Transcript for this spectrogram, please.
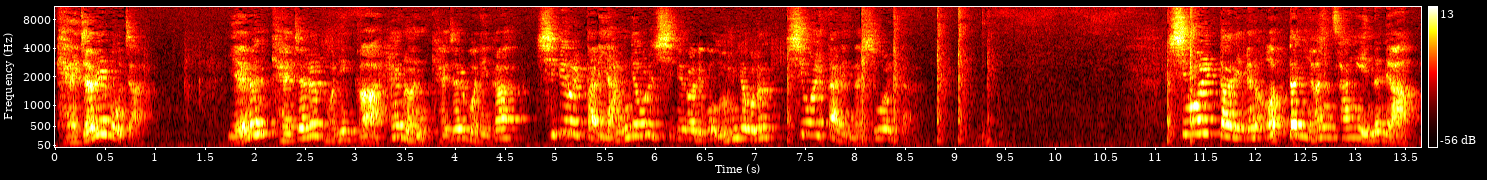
계절을 보자. 얘는 계절을 보니까 해는 계절을 보니까 11월 달이 양력으로 11월이고 음력으로는 10월 달입니다. 10월 달. 10월 달이면 어떤 현상이 있느냐?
